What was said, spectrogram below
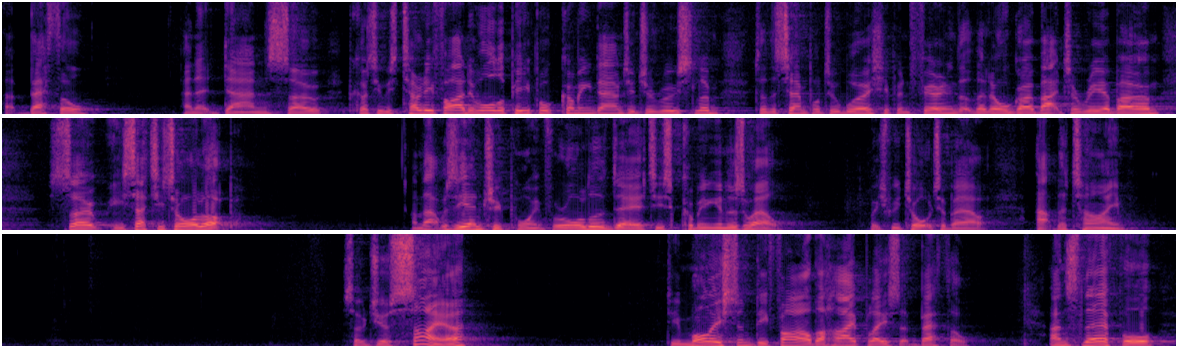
at Bethel and at Dan. So, because he was terrified of all the people coming down to Jerusalem to the temple to worship and fearing that they'd all go back to Rehoboam, so he set it all up. And that was the entry point for all of the deities coming in as well, which we talked about at the time. So Josiah demolished and defiled the high place at Bethel. And therefore,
